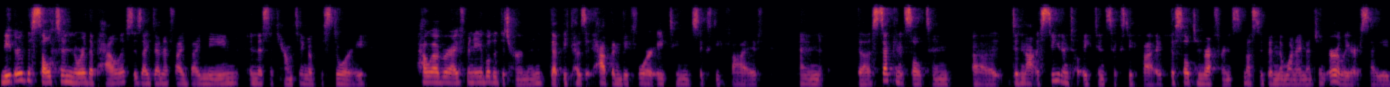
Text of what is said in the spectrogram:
Neither the Sultan nor the palace is identified by name in this accounting of the story. However, I've been able to determine that because it happened before 1865 and the second Sultan uh, did not accede until 1865. The Sultan reference must have been the one I mentioned earlier, Said.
